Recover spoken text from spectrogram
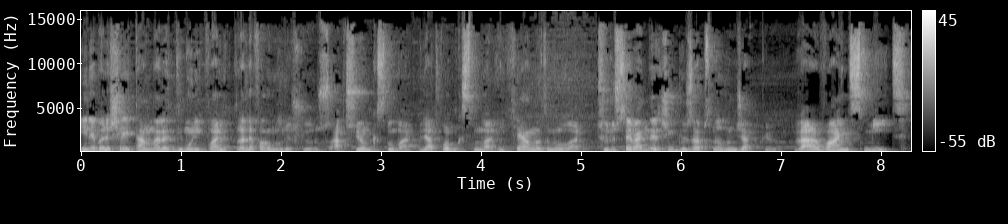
Yine böyle şeytanlarla, demonik varlıklarla falan uğraşıyoruz. Aksiyon kısmı var, platform kısmı var, hikaye anlatımı var. Türü sevenler için göz alınacak bir oyun. Where Wines Meet.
